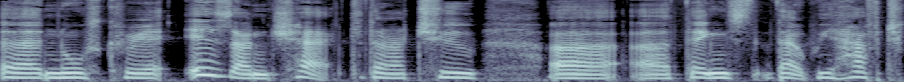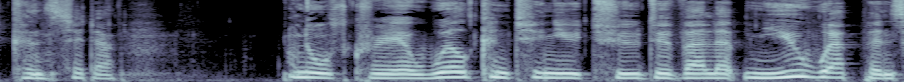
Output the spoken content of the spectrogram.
uh, North Korea is unchecked, there are two uh, uh things that we have to consider. North Korea will continue to develop new weapons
